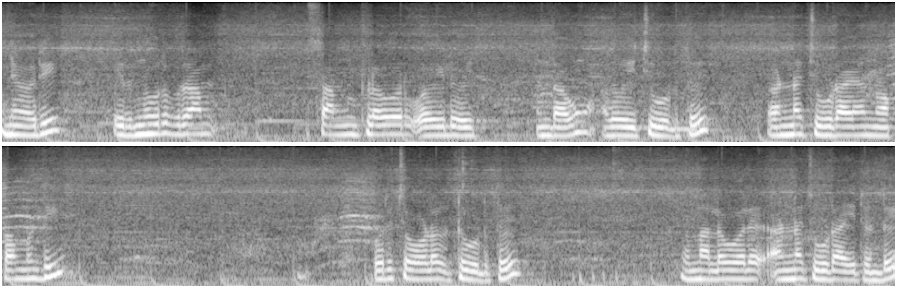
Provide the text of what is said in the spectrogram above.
ഇനി ഒരു ഇരുന്നൂറ് ഗ്രാം സൺഫ്ലവർ ഓയിൽ ഉണ്ടാവും. അത് ഒഴിച്ച് കൊടുത്ത് എണ്ണ ചൂടായാൽ നോക്കാൻ വേണ്ടി ഒരു ചോള ഇട്ട് കൊടുത്ത് നല്ലപോലെ എണ്ണ ചൂടായിട്ടുണ്ട്.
